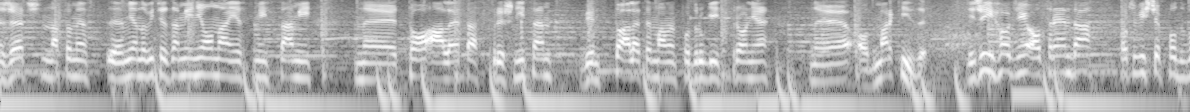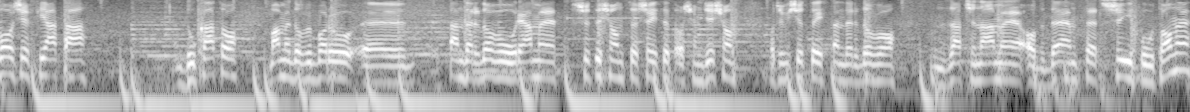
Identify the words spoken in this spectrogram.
rzecz, natomiast e, mianowicie zamieniona jest miejscami e, toaleta z prysznicem, więc toaletę mamy po drugiej stronie e, od markizy. Jeżeli chodzi o trenda, oczywiście podwozie Fiata Ducato. Mamy do wyboru e, standardową ramę 3680. Oczywiście tutaj standardowo zaczynamy od DMC 3,5 tony,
